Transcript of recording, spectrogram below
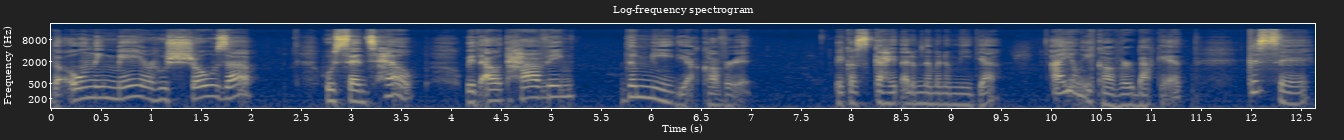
The only mayor who shows up, who sends help without having the media cover it. Because kahit alam naman ng media, ayong i-cover. Bakit? Kasi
